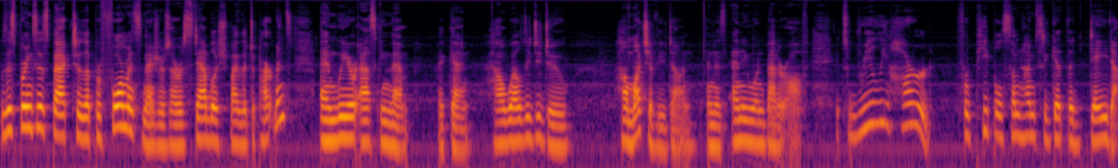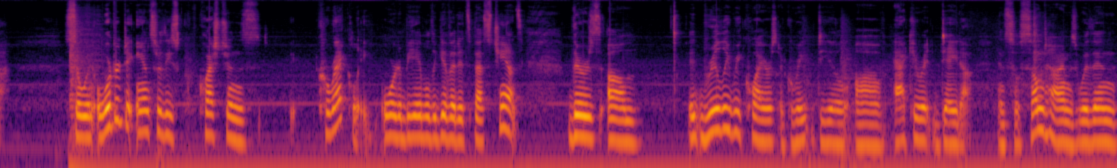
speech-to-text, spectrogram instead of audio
this brings us back to the performance measures are established by the departments, and we are asking them again: How well did you do? How much have you done? And is anyone better off? It's really hard for people sometimes to get the data. So, in order to answer these questions correctly, or to be able to give it its best chance, there's um, it really requires a great deal of accurate data. And so sometimes within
